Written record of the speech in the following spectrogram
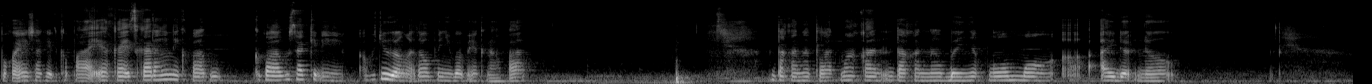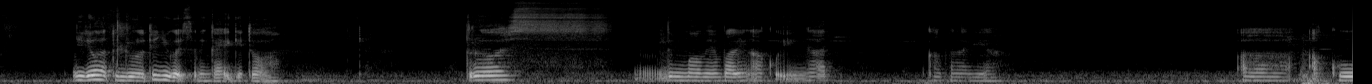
pokoknya sakit kepala. Ya kayak sekarang ini kepala aku kepala aku sakit ini. Aku juga nggak tahu penyebabnya kenapa. Entah karena telat makan entah karena banyak ngomong uh, I don't know. Jadi waktu dulu tuh juga sering kayak gitu terus demam yang paling aku ingat kapan lagi ya? Uh, aku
